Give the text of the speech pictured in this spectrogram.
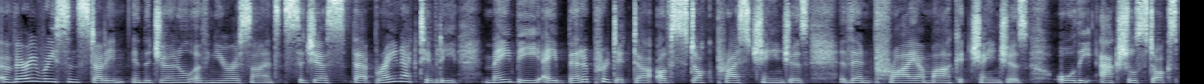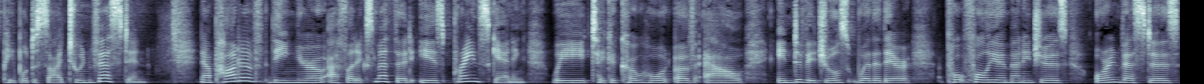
a, very recent study in the Journal of Neuroscience suggests that brain activity may be a better predictor of stock price changes than prior market changes or the actual stocks people decide to invest in. Now, part of the neuroathletics method is brain scanning. We take a cohort of our individuals, whether they're portfolio managers or investors,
